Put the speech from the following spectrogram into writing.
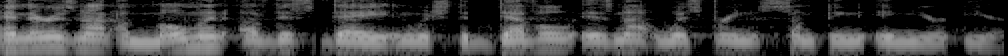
And there is not a moment of this day in which the devil is not whispering something in your ear.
